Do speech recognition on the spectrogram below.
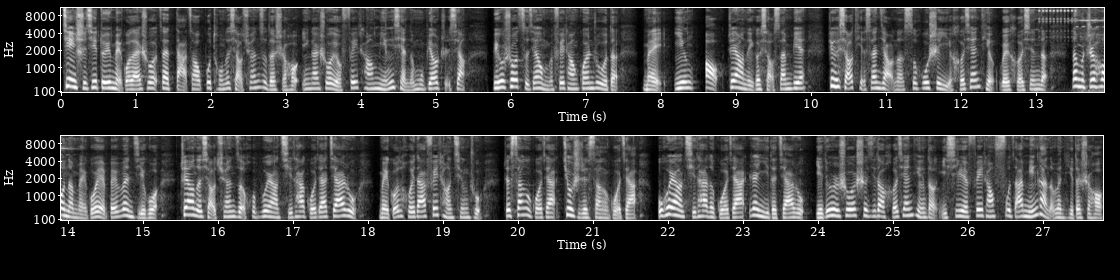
近时期对于美国来说，在打造不同的小圈子的时候，应该说有非常明显的目标指向。比如说，此前我们非常关注的美英澳这样的一个小三边，这个小铁三角呢，似乎是以核潜艇为核心的。那么之后呢，美国也被问及过，这样的小圈子会不会让其他国家加入？美国的回答非常清楚，这三个国家就是这三个国家，不会让其他的国家任意的加入。也就是说，涉及到核潜艇等一系列非常复杂敏感的问题的时候，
